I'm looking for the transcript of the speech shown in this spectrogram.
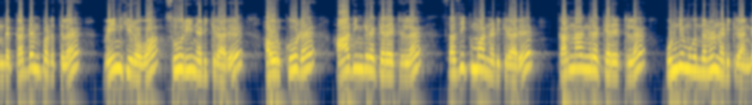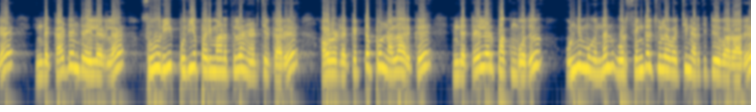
இந்த கர்டன் படத்தில் மெயின் ஹீரோவா சூரி நடிக்கிறாரு. அவர் கூட ஆதிங்கிற கேரக்டரில் சசிகுமார் நடிக்கிறாரு. கர்ணாங்கிற கேரக்டரில் உன்னி முகுந்தனும் நடிக்கிறாங்க. இந்த கர்டன் ட்ரெய்லரில் சூரி புதிய பரிமாணத்தில் நடிச்சிருக்காரு. அவரோட கெட்டப்பும் நல்லா இருக்கு. இந்த ட்ரெய்லர் பார்க்கும்போது உன்னிமுகுந்தன் ஒரு செங்கல் சூளை வச்சு நடத்திட்டு வர்றாரு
